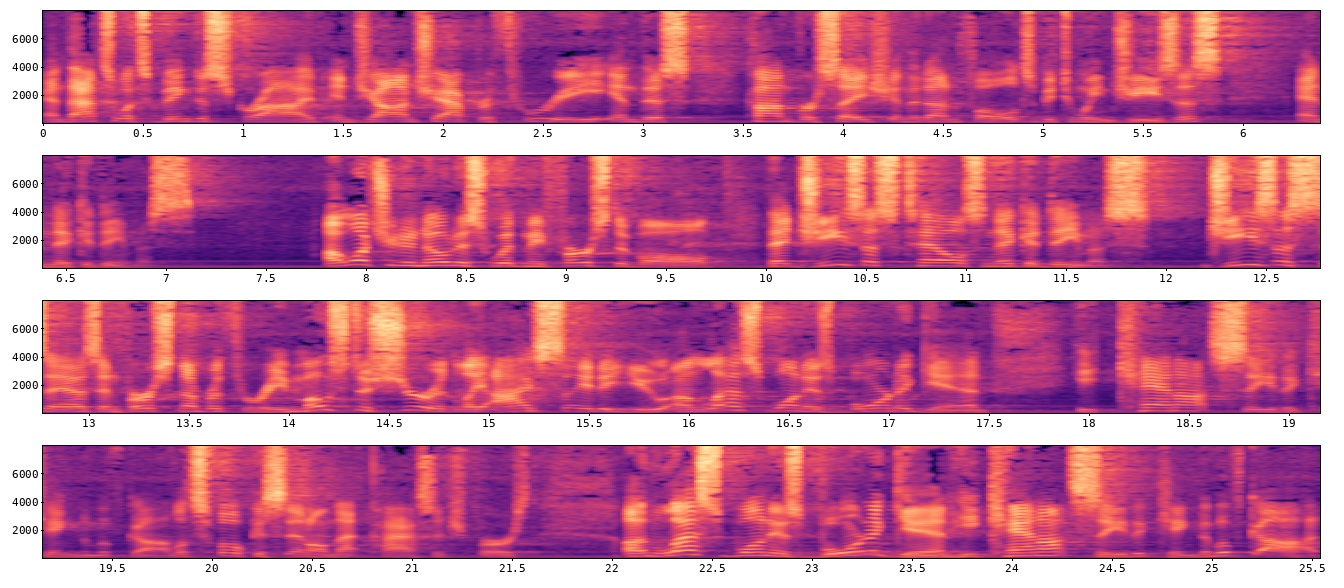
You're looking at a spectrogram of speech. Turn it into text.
And that's what's being described in John chapter 3 in this conversation that unfolds between Jesus and Nicodemus. I want you to notice with me, first of all, that Jesus tells Nicodemus, Jesus says in verse number three, Most assuredly I say to you, unless one is born again, he cannot see the kingdom of God. Let's focus in on that passage first. Unless one is born again, he cannot see the kingdom of God.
